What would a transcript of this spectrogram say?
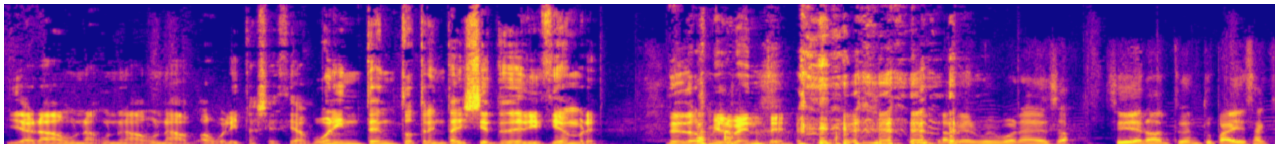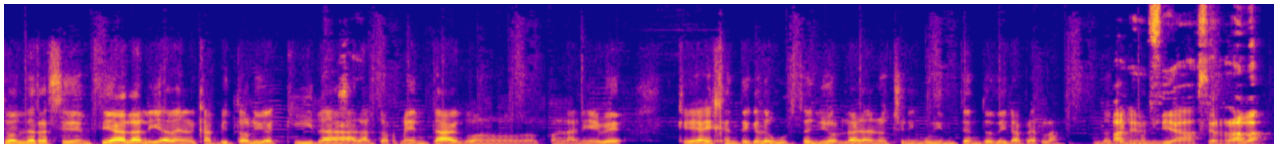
y ahora una, una, una abuelita se decía: Buen intento, 37 de diciembre de 2020. Sí, también muy buena esa. Sí, ¿no? Tú, en tu país actual de residencia, la liada en el Capitolio, aquí la, la tormenta con, con, la nieve, que hay gente que le gusta. Yo, la verdad, no he hecho ningún intento de ir a verla. No Valencia cerrada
